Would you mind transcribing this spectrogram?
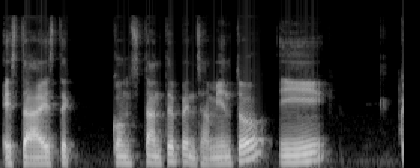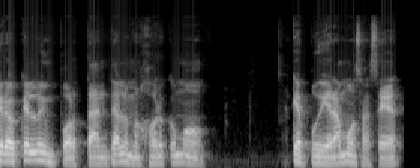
está este constante pensamiento y creo que lo importante a lo mejor como que pudiéramos hacer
